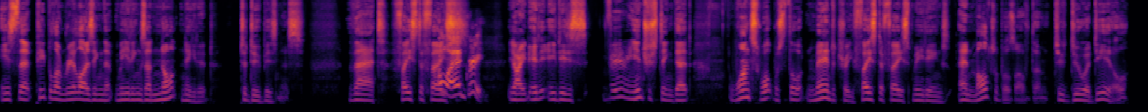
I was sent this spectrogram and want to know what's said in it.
is that people are realizing that meetings are not needed to do business that face to face oh i agree. Right it, it is very interesting that once what was thought mandatory face to face meetings and multiples of them to do a deal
